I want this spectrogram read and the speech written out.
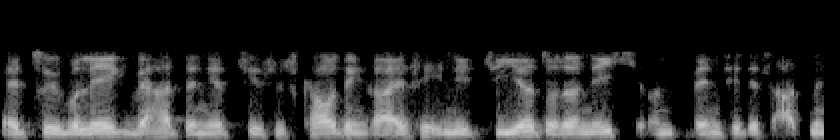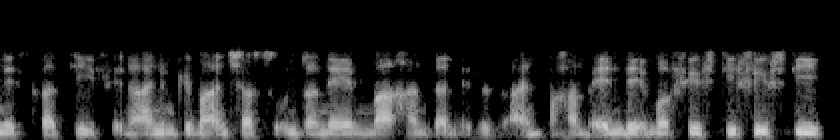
äh, zu überlegen, wer hat denn jetzt diese Scouting-Reise initiiert oder nicht. Und wenn Sie das administrativ in einem Gemeinschaftsunternehmen machen, dann ist es einfach am Ende immer 50-50.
